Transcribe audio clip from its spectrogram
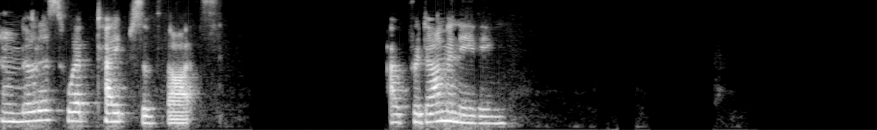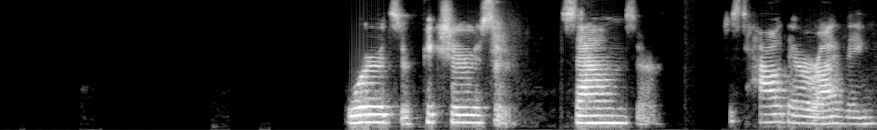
And notice what types of thoughts are predominating. Words or pictures or sounds or just how they're arriving.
